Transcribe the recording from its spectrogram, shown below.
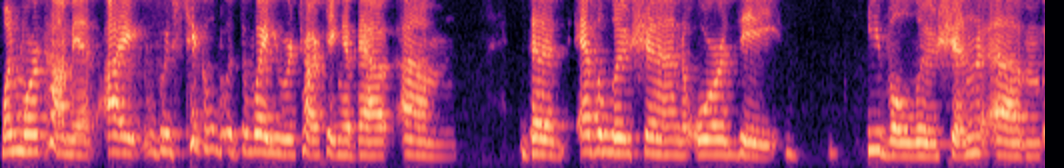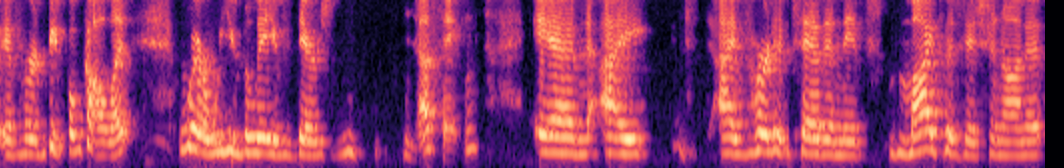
one more comment. I was tickled with the way you were talking about um, the evolution or the evolution, um, I've heard people call it, where you believe there's nothing. And I, I've heard it said, and it's my position on it,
